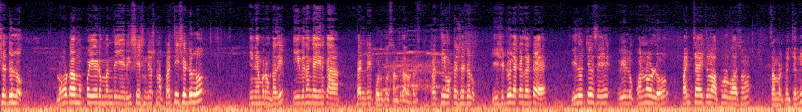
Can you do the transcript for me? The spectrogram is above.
షెడ్యూల్లో నూట ముప్పై ఏడు మంది రిజిస్ట్రేషన్ చేసుకున్న ప్రతి షెడ్యూల్లో ఈ నెంబర్ ఉంటుంది. ఈ విధంగా ఈయనక తండ్రి కొడుకుల సంతకాలు ఉంటుంది. ప్రతి ఒక్క షెడ్యూల్. ఈ షెడ్యూల్ ఎక్కడిదంటే ఇది వచ్చేసి వీళ్ళు కొన్నోళ్ళు పంచాయతీలో అప్రూవల్ కోసం సమర్పించింది.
